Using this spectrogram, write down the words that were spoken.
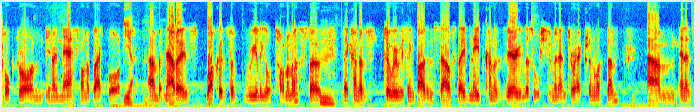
chalk drawn, you know, math on a blackboard. Yeah. Um, but nowadays, rockets are really autonomous, so Mm. they kind of do everything by themselves. They need kind of very little human interaction with them, um, and it's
